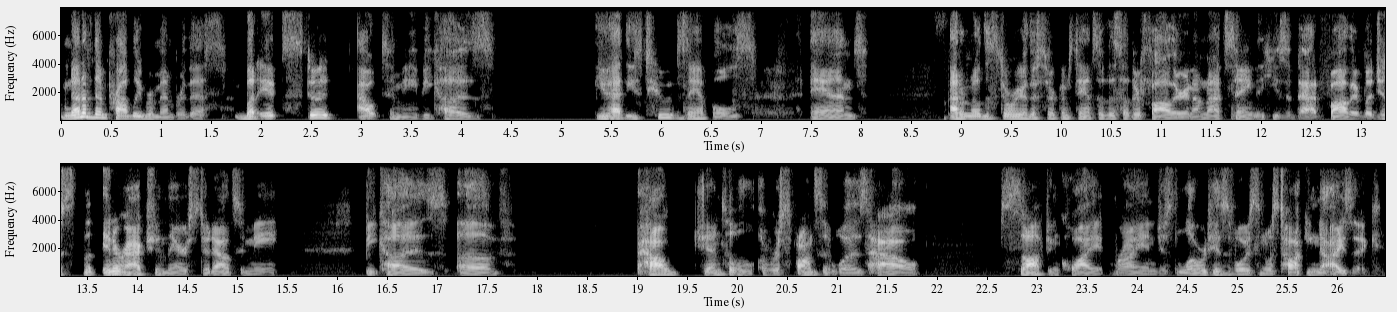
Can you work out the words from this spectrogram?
none of them probably remember this, but it stood out to me because you had these two examples, and I don't know the story or the circumstance of this other father, and I'm not saying that he's a bad father, but just the interaction there stood out to me because of how gentle a response it was, how soft and quiet Brian just lowered his voice and was talking to Isaac,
